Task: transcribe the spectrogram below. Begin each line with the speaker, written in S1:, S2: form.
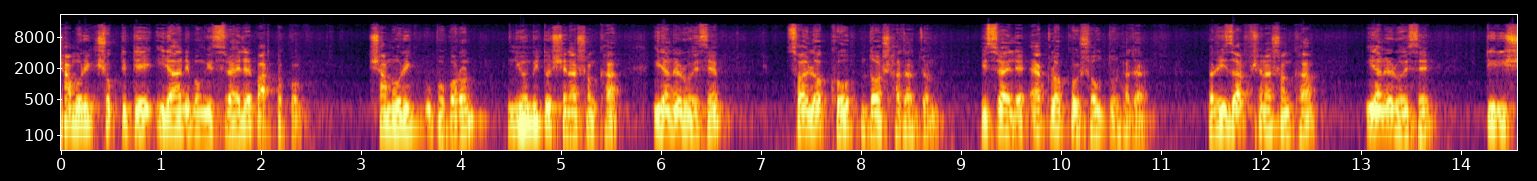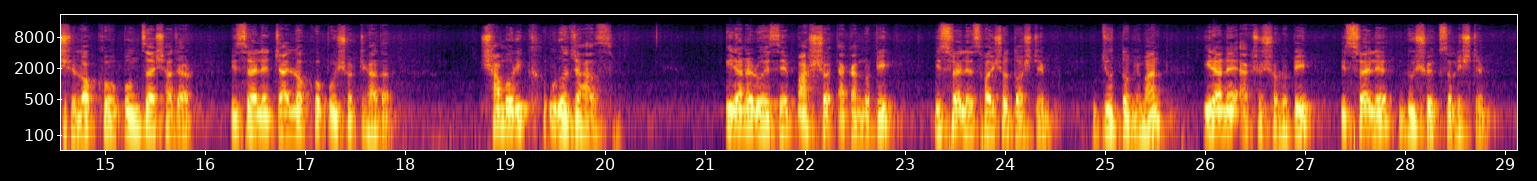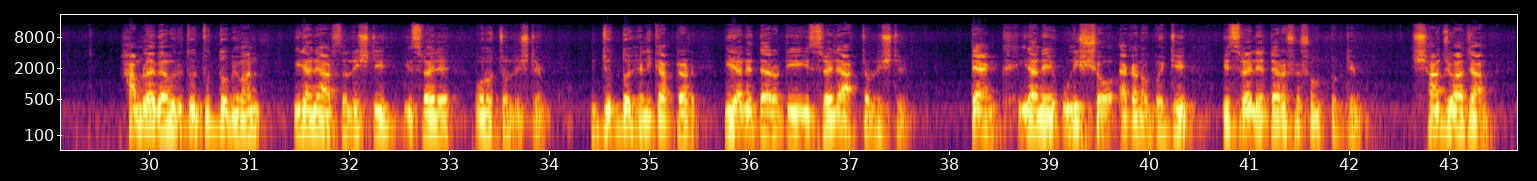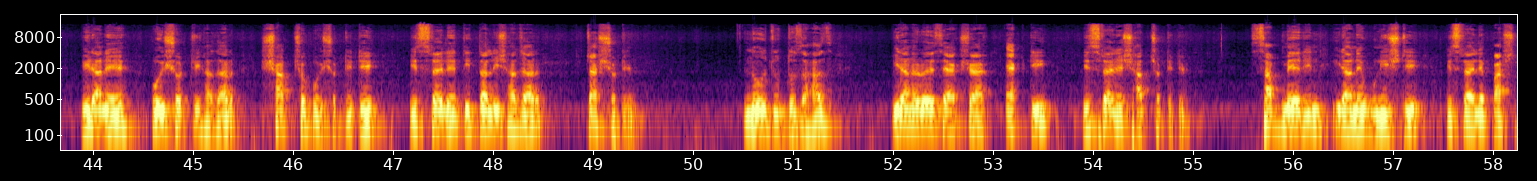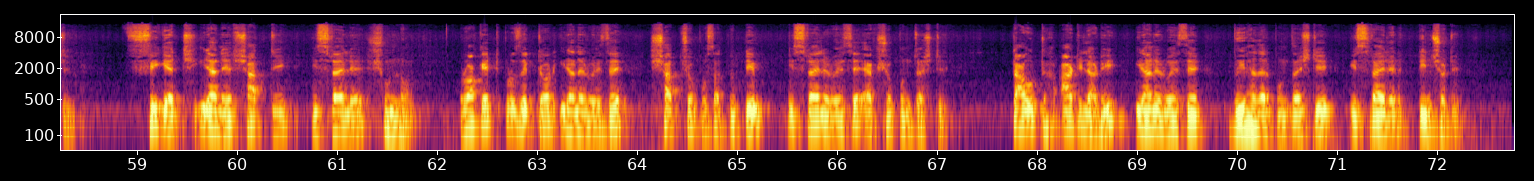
S1: সামরিক শক্তিতে ইরান এবং ইসরায়েলের পার্থক্য। সামরিক উপকরণ, নিয়মিত সেনা সংখ্যা, ইরানে রয়েছে ছয় লক্ষ দশ হাজার জন, ইসরায়েলে এক লক্ষ সত্তর হাজার। রিজার্ভ সেনা সংখ্যা, ইরানে রয়েছে তিরিশ লক্ষ পঞ্চাশ হাজার, ইসরায়েলে চার লক্ষ পঁয়ষট্টি হাজার। সামরিক উড়োজাহাজ, ইরানে রয়েছে পাঁচশো একান্নটি, ইসরায়েলে ছয়শো দশটি। যুদ্ধ বিমান ইরানে একশো ষোলোটি, ইসরায়েলে দুশো একচল্লিশটি। হামলায় ব্যবহৃত যুদ্ধ বিমান ইরানে আটচল্লিশটি, ইসরায়েলে উনচল্লিশটি। যুদ্ধ হেলিকপ্টার ইরানে তেরোটি, ইসরায়েলে আটচল্লিশটি। ট্যাঙ্ক ইরানে উনিশশো একানব্বইটি, ইসরায়েলে তেরোশো সত্তরটি। সাজোয়া যান ইরানে পঁয়ষট্টি হাজার সাতশো পঁয়ষট্টিটি, ইসরায়েলে তেতাল্লিশ হাজার চারশোটি। নৌ যুদ্ধ জাহাজ ইরানে রয়েছে একশো এক, একটি, ইসরায়েলে সাতষট্টিটি। সাবমেরিন ইরানে উনিশটি, ইসরায়েলে পাঁচটি। ফ্রিগেট ইরানের সাতটি ইসরায়েলে শূন্য। রকেট প্রজেক্টর ইরানে রয়েছে সাতশো পঁচাত্তরটি ইসরায়েলে রয়েছে একশো পঞ্চাশটি টাউট আর্টিলারি ইরানে রয়েছে দুই হাজার পঞ্চাশটি ইসরায়েলের তিনশোটি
